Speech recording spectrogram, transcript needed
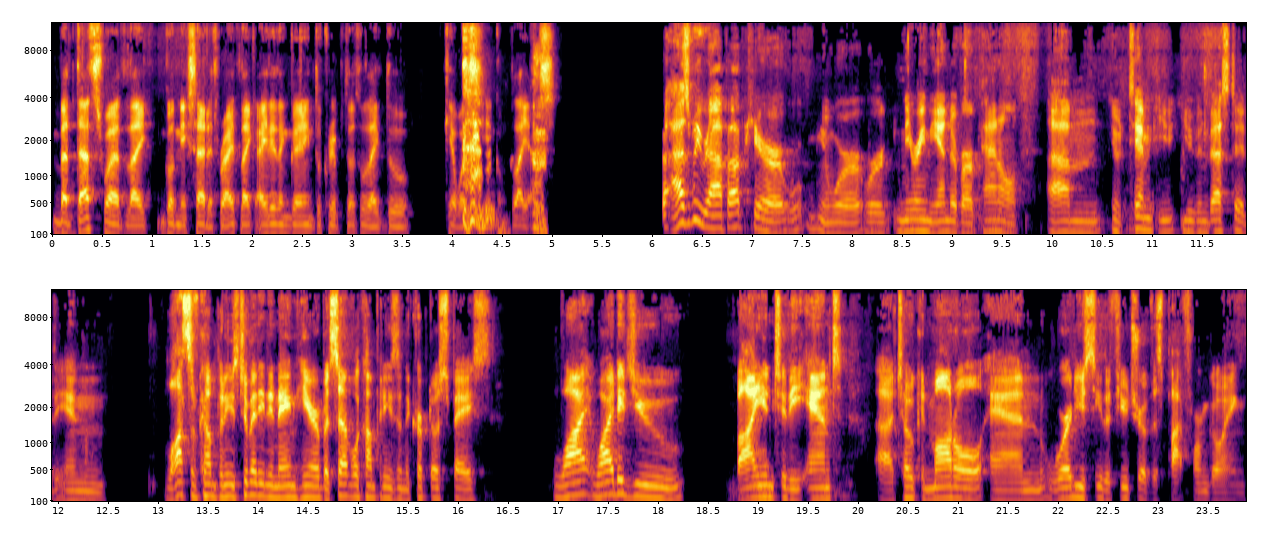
But that's what like got me excited, right? Like I didn't get into crypto to like do KYC compliance. As we wrap up here, you know, we're we're nearing the end of our panel. Um, you know, Tim, you, you've invested in lots of companies, too many to name here, but several companies in the crypto space. Why why did you buy into the Ant uh, token model, and where do you see the future of this platform going?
